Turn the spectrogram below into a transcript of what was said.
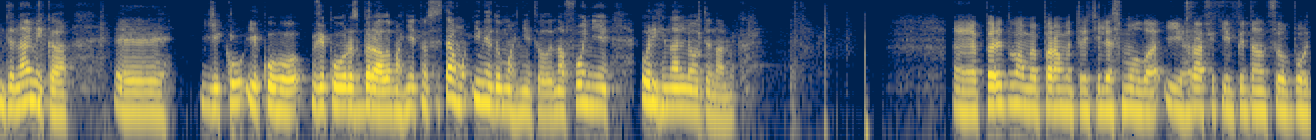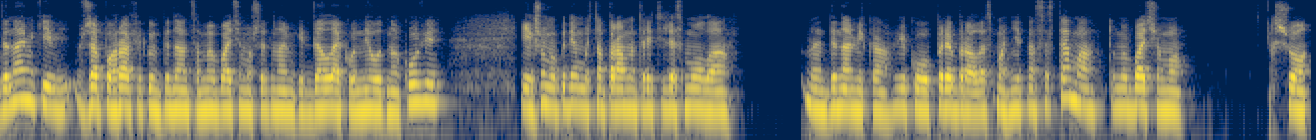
динаміка, е, яку, якого, в якого розбирали магнітну систему і не домагнітили на фоні оригінального динаміка. Е, Перед вами параметри тіля смола і графіки імпедансу обох динаміків. Вже по графіку імпеданса ми бачимо, що динаміки далеко не однакові. І якщо ми подивимося на параметри тіля смола е, динаміка, в якого перебралась магнітна система, то ми бачимо, що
